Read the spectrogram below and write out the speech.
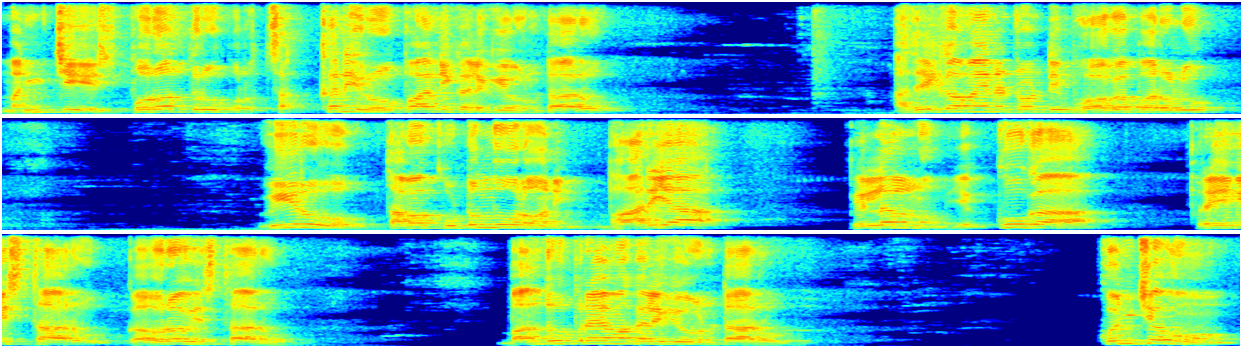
మంచి స్ఫురద్రూపులు చక్కని రూపాన్ని కలిగి ఉంటారు. అధికమైనటువంటి భోగపరులు. వీరు తమ కుటుంబంలోని భార్య పిల్లలను ఎక్కువగా ప్రేమిస్తారు గౌరవిస్తారు. బంధు ప్రేమ కలిగి ఉంటారు. కొంచెము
